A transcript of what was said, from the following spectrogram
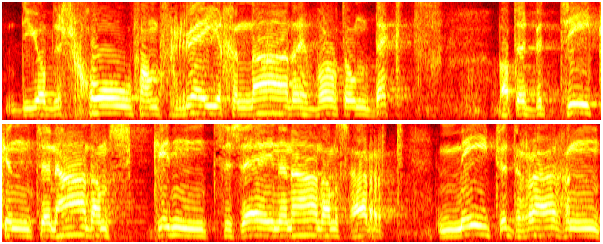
die op de school van vrije genade wordt ontdekt, wat het betekent een Adams kind te zijn, een Adams hart mee te dragen,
